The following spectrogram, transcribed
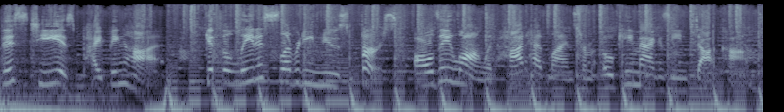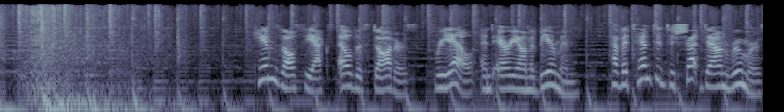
This tea is piping hot. Get the latest celebrity news first all day long with hot headlines from OKMagazine.com. Kim Zolciak's eldest daughters, Brielle and Ariana Biermann, have attempted to shut down rumors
